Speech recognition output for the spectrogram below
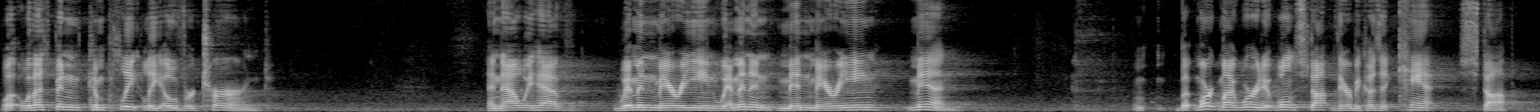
Well, well, that's been completely overturned. And now we have women marrying women and men marrying men. But mark my word, it won't stop there because it can't stop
